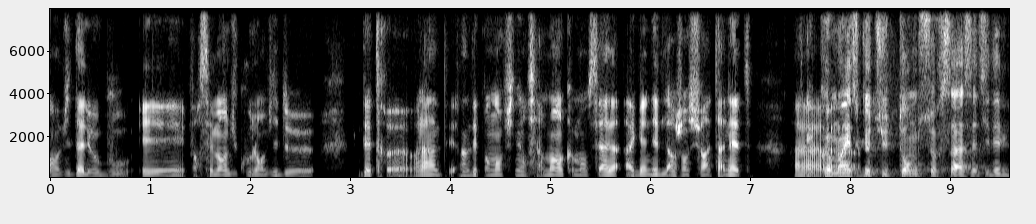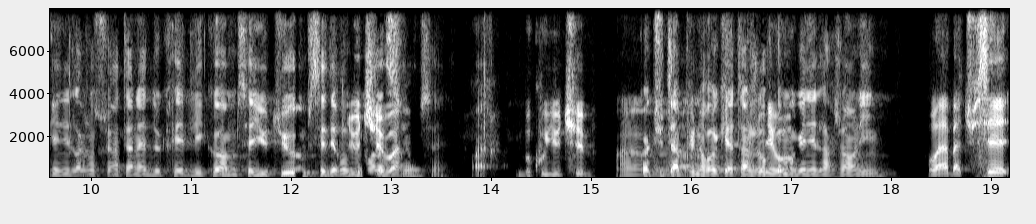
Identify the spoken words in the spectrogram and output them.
envie d'aller au bout, et forcément du coup l'envie de d'être voilà indépendant financièrement, commencer à, à gagner de l'argent sur internet, euh, comment est-ce que tu tombes sur ça, cette idée de gagner de l'argent sur Internet, de créer de l'e-com? C'est YouTube C'est des recommandations YouTube, ouais. Beaucoup YouTube. Euh, Quand tu tapes une requête un jour, comment gagner de l'argent en ligne? Ouais, bah tu sais,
